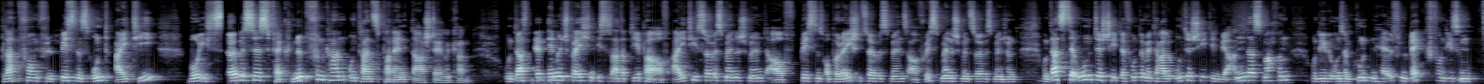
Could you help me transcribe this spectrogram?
Plattform für Business und IT, wo ich Services verknüpfen kann und transparent darstellen kann. Und das, dementsprechend ist es adaptierbar auf IT Service Management, auf Business Operation Service Management, auf Risk Management Service Management. Und das ist der Unterschied, der fundamentale Unterschied, den wir anders machen und wie wir unserem Kunden helfen, weg von diesem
